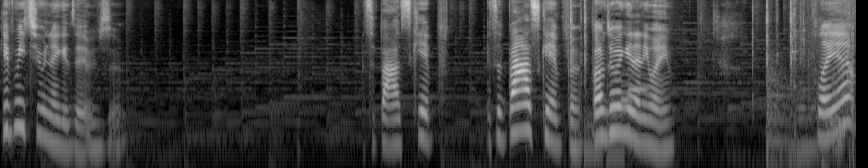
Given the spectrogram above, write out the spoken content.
Give me two negatives. It's a bad skip. It's a bad skip, but I'm doing it anyway. Play it.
